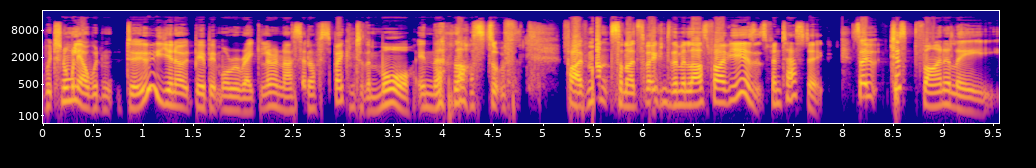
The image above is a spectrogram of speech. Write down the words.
which normally I wouldn't do. You know, it'd be a bit more irregular. And I said I've spoken to them more in the last sort of five months than I'd spoken to them in the last five years. It's fantastic. So, just finally,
